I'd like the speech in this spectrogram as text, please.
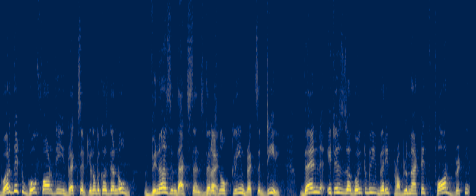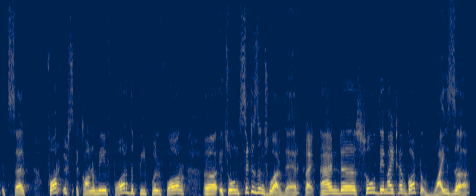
were they to go for the Brexit, you know, because there are no winners in that sense, There right. is no clean Brexit deal, then it is uh, going to be very problematic for Britain itself for its economy, for the people, for uh, its own citizens who are there. Right. And uh, so they might have got wiser.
